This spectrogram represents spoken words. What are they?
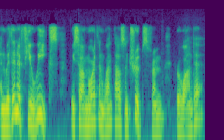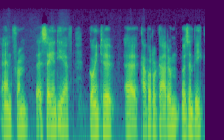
And within a few weeks, we saw more than 1,000 troops from Rwanda and from the SANDF going to uh, Cabo Delgado, Mozambique.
